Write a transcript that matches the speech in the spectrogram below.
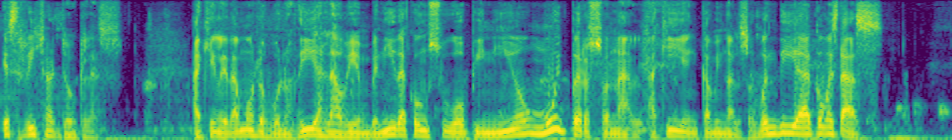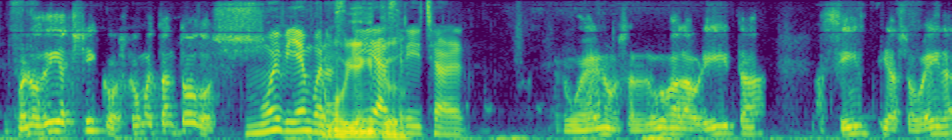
es Richard Douglas, a quien le damos los buenos días, la bienvenida con su opinión muy personal aquí en Camino al Sol. Buen día, ¿cómo estás? Buenos días, chicos, ¿cómo están todos? Muy bien, buenos días, Richard. Bueno, saludos a Laurita, a Cintia, Sobeida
